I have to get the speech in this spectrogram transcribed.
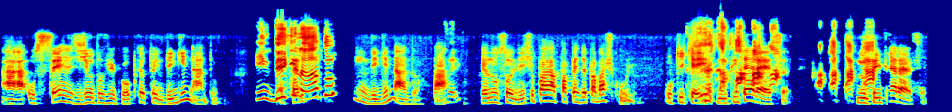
a- o ser Gil do Vigor porque eu tô indignado. Indignado. Indignado, tá? Eu não sou lixo pra, pra perder pra basculho. O que que é isso? Não te interessa. Não te interessa.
